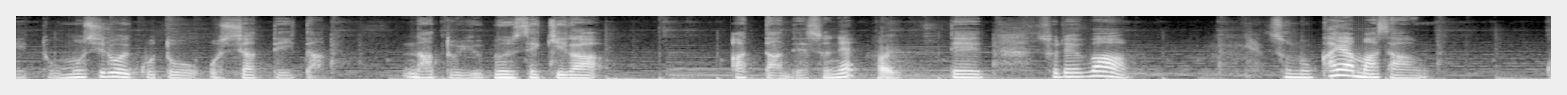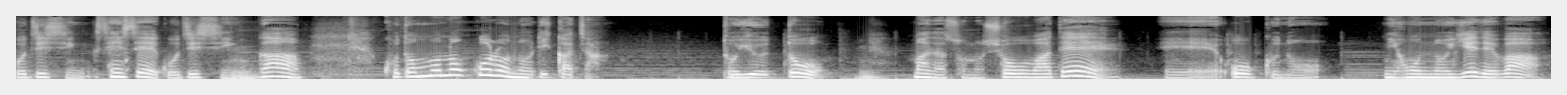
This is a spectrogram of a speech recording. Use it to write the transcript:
えっ、と、面白いことをおっしゃっていたなという分析があったんですね。はい。で、それは、その加山さんご自身、先生ご自身が、子供の頃の理香ちゃんというと、うん。まだその昭和で、えー多くの日本の家では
